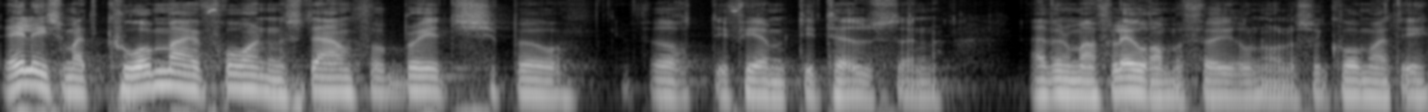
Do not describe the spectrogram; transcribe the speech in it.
det är liksom att komma ifrån Stamford Bridge på 40-50 tusen. Även om man förlorar med 4-0 så komma till,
